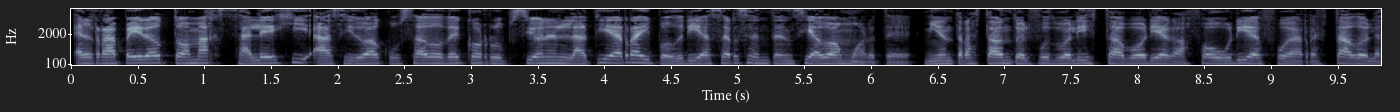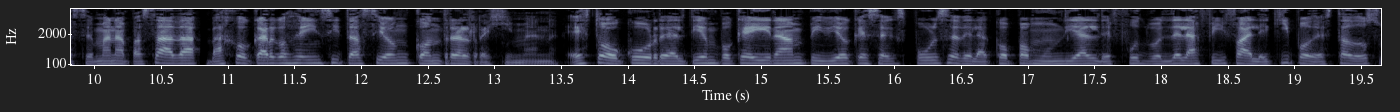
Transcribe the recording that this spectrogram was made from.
El rapero Tomac Salehi ha sido acusado de corrupción en la tierra y podría ser sentenciado a muerte. Mientras tanto, el futbolista Boria Gafourie fue arrestado la semana pasada bajo cargos de incitación contra el régimen. Esto ocurre al tiempo que Irán pidió que se expulse de la Copa Mundial de Fútbol de la FIFA al equipo de Estados Unidos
